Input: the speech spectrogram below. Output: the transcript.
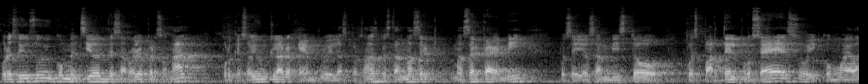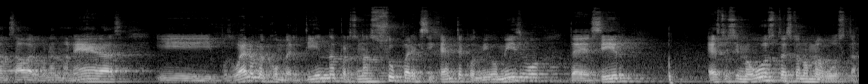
por eso yo soy muy convencido del desarrollo personal, porque soy un claro ejemplo y las personas que están más, cerca, más cerca de mí, pues ellos han visto pues parte del proceso y cómo he avanzado de algunas maneras y pues bueno, me convertí en una persona súper exigente conmigo mismo, de decir, esto sí me gusta, esto no me gusta.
